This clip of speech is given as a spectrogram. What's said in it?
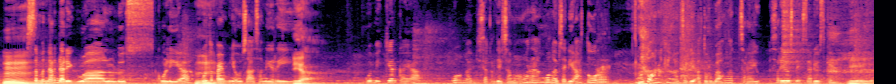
Hmm. sebenarnya dari gua lulus kuliah gue tuh Hmm. pengen punya usaha sendiri Iya. gue mikir kayak gue nggak bisa kerja sama orang gue nggak bisa diatur gue tuh anak yang nggak bisa diatur banget serius, serius deh serius kayak Iya, iya.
